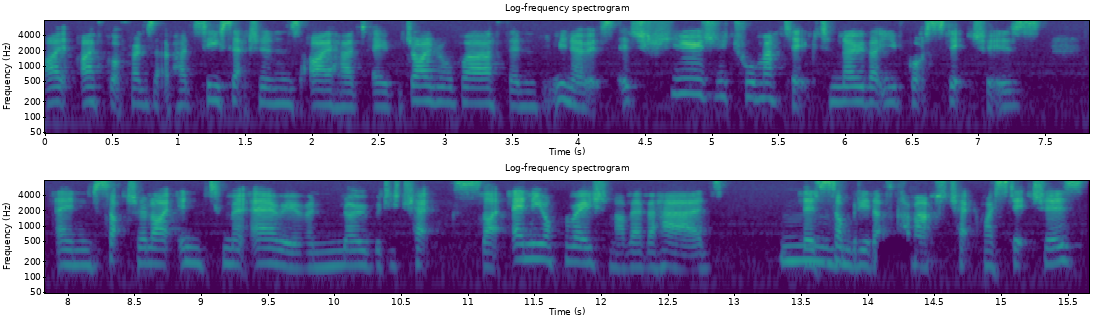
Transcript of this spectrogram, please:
I, I've got friends that have had C sections. I had a vaginal birth, and you know it's it's hugely traumatic to know that you've got stitches in such a like intimate area and nobody checks. Like any operation I've ever had, mm. there's somebody that's come out to check my stitches.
